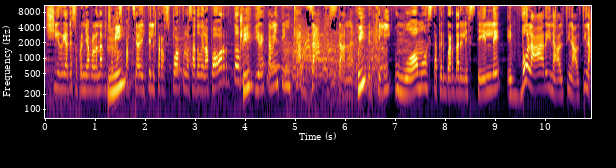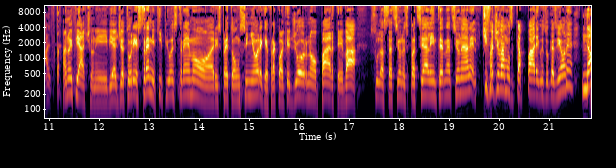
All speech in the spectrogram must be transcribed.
Shirley, adesso prendiamo la navicella Mi? spaziale, il teletrasporto, lo sa dove la porto? Sì. Direttamente in Kazakistan. Qui? Perché lì un uomo sta per guardare le stelle e volare in alto, in alto, in alto. A noi piacciono i viaggiatori estremi, chi più estremo eh, rispetto a un signore che fra qualche giorno parte e va sulla stazione spaziale internazionale. Ci facevamo scappare questa occasione? No!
